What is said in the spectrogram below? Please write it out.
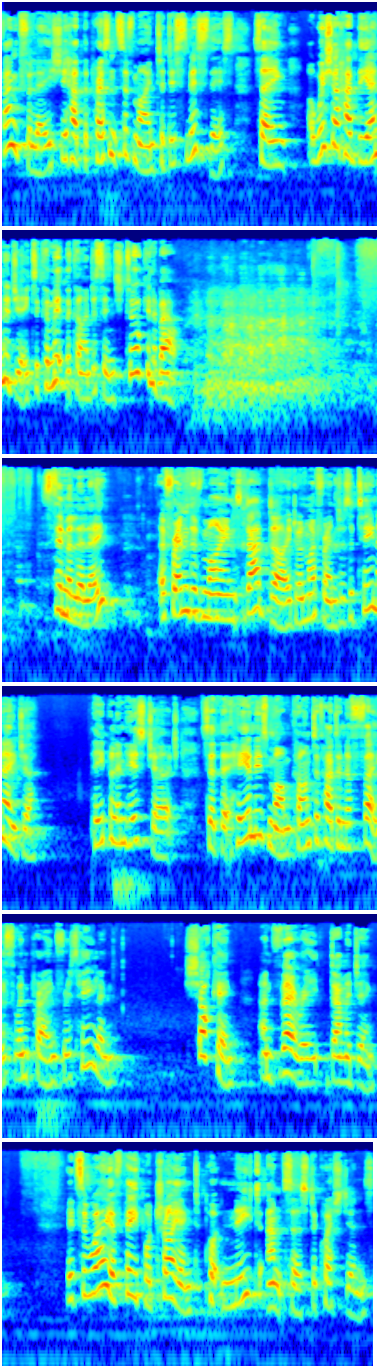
Thankfully, she had the presence of mind to dismiss this, saying, I wish I had the energy to commit the kind of sin you're talking about. Similarly, a friend of mine's dad died when my friend was a teenager. People in his church said that he and his mum can't have had enough faith when praying for his healing. Shocking and very damaging. It's a way of people trying to put neat answers to questions,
